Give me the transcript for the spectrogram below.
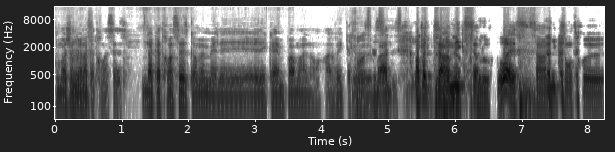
Moi, j'aime bien la 96. 96. La 96, quand même, elle est, elle est quand même pas mal. hein, avec, euh, 96, bah, c'est- c'est une vraie en fait, c'est un mix. Ouais, c'est un mix entre.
